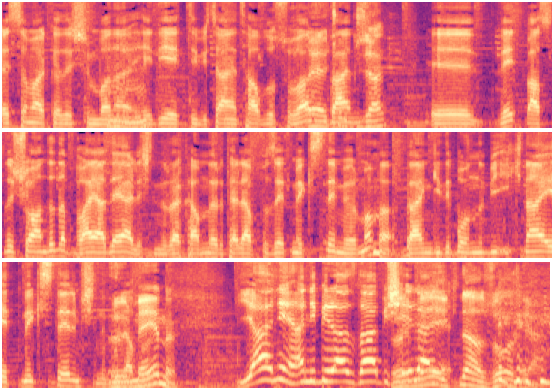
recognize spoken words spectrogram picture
ressam arkadaşım bana hediye ettiği bir tane tablosu var. Evet çok güzel. e, ve aslında şu anda da bayağı değerli. Şimdi rakamları telaffuz etmek istemiyorum ama ben gidip onu bir ikna etmek isterim şimdi. bu Ölmeye mi? Yani hani biraz daha bir şeyler... Ölmeye ikna zor ya.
